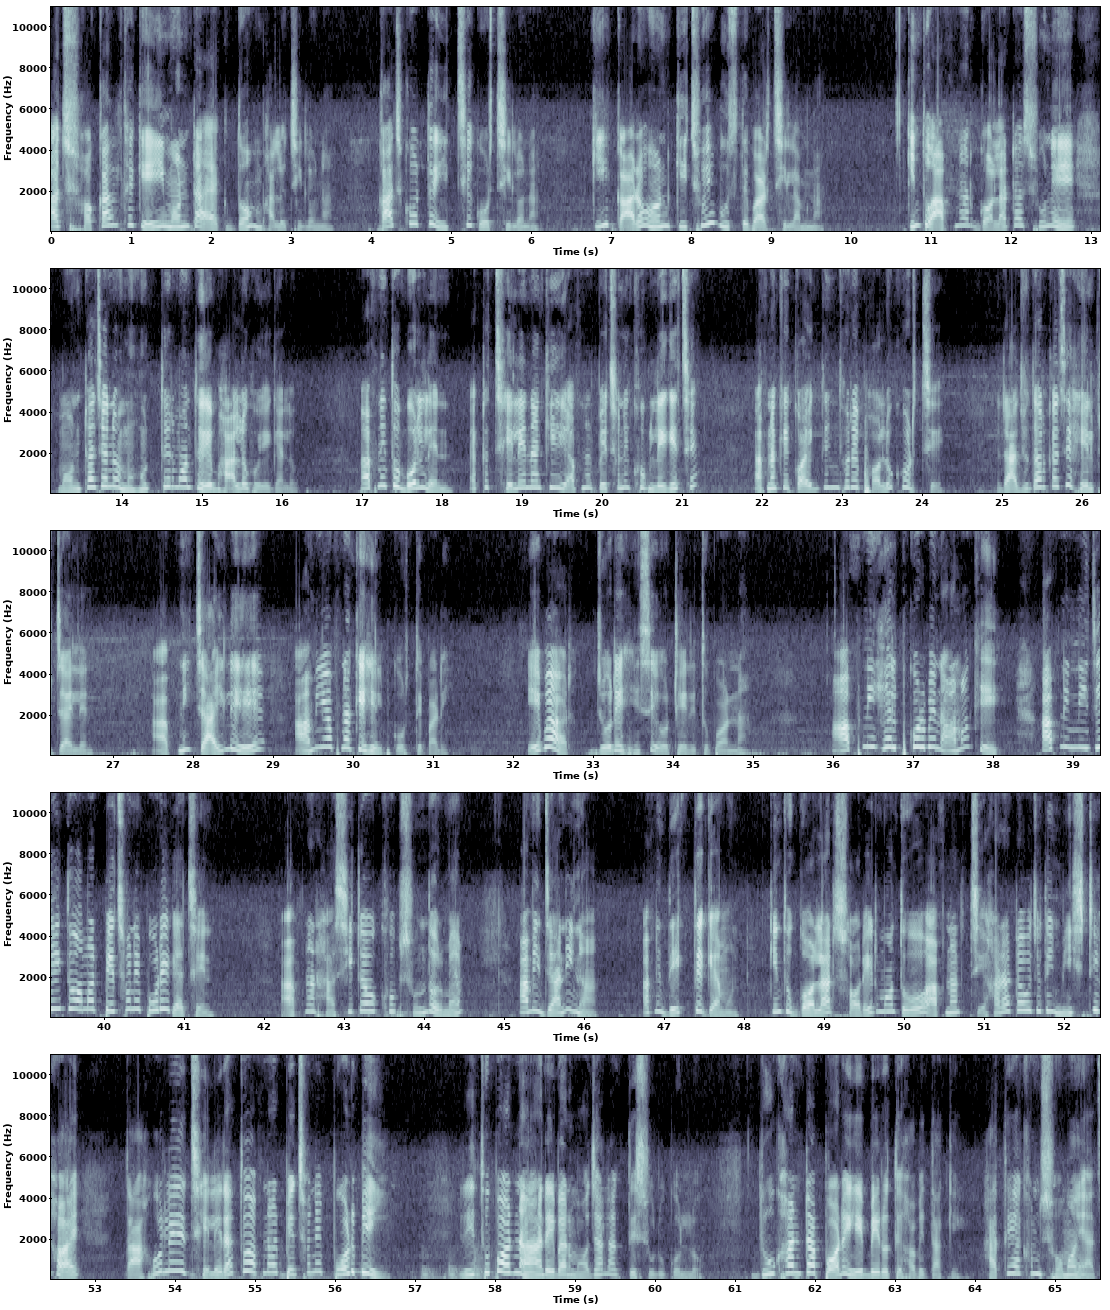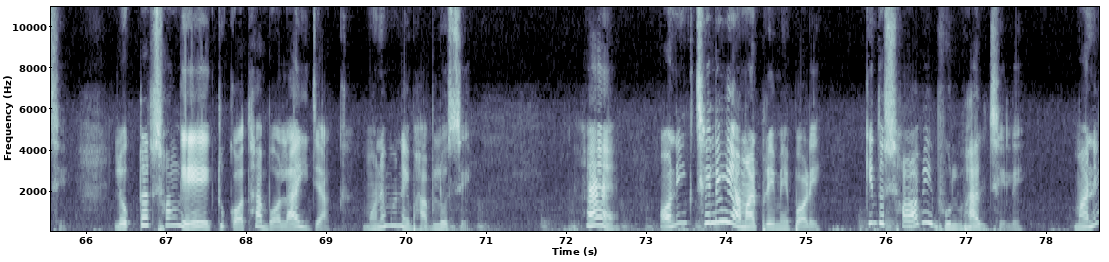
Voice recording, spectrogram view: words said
আজ সকাল থেকেই মনটা একদম ভালো ছিল না। কাজ করতে ইচ্ছে করছিল না। কি কারণ কিছুই বুঝতে পারছিলাম না। কিন্তু আপনার গলাটা শুনে মনটা যেন মুহূর্তের মধ্যে ভালো হয়ে গেল। আপনি তো বললেন, একটা ছেলে নাকি আপনার পেছনে খুব লেগেছে, আপনাকে কয়েকদিন ধরে ফলো করছে। রাজুদার কাছে হেল্প চাইলেন। আপনি চাইলে আমি আপনাকে হেল্প করতে পারি। এবার জোরে হেসে ওঠে ঋতুপর্ণা। আপনি হেল্প করবেন আমাকে? আপনি নিজেই তো আমার পেছনে পড়ে গেছেন। আপনার হাসিটাও খুব সুন্দর ম্যাম আমি জানি না, আপনি দেখতে কেমন, কিন্তু গলার স্বরের মতো আপনার চেহারাটাও যদি মিষ্টি হয়, তাহলে ছেলেরা তো আপনার পেছনে পড়বেই। ঋতুপর্ণার এবার মজা লাগতে শুরু করল। দু ঘণ্টা পরে বেরোতে হবে তাকে। হাতে এখন সময় আছে। লোকটার সঙ্গে একটু কথা বলাই যাক, মনে মনে ভাবল সে। হ্যাঁ অনেক ছেলেই আমার প্রেমে পড়ে, কিন্তু সবই ভুলভাল ছেলে। মানে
